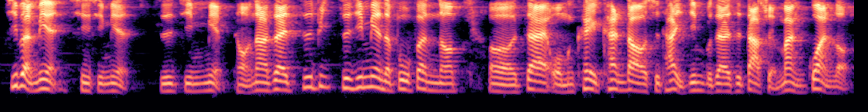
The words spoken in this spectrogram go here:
基本面、信息面、资金面。哦，那在资币资金面的部分呢，呃，在我们可以看到是它已经不再是大水漫灌了，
